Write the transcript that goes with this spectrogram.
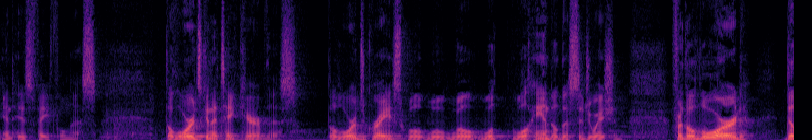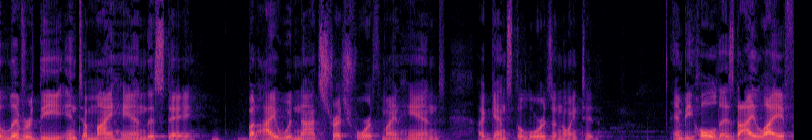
and his faithfulness. The Lord's going to take care of this. The Lord's grace will, will, will, will, will handle this situation. For the Lord delivered thee into my hand this day, but I would not stretch forth mine hand against the Lord's anointed. And behold, as thy life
